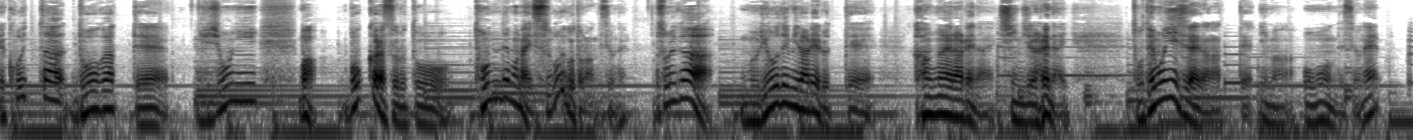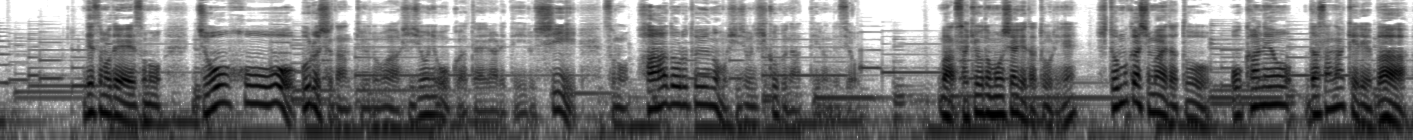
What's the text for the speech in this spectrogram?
えこういった動画って非常にまあ僕からするととんでもないすごいことなんですよね。それが無料で見られるって考えられない信じられないとてもいい時代だなって今思うんですよね。ですのでその情報を得る手段っていうのは非常に多く与えられているしそのハードルというのも非常に低くなっているんですよ。まあ先ほど申し上げた通りね、一昔前だとお金を出さなければ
